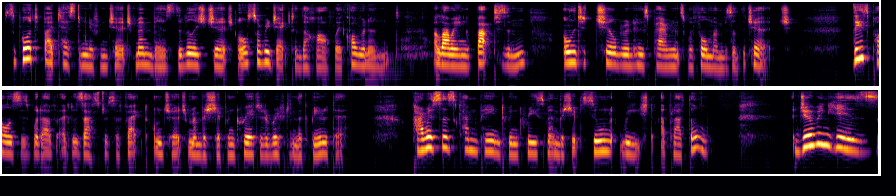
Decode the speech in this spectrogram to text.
Supported by testimony from church members, the village church also rejected the halfway covenant, allowing baptism only to children whose parents were full members of the church. These policies would have a disastrous effect on church membership and created a rift in the community. Parris's campaign to increase membership soon reached a plateau. During his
